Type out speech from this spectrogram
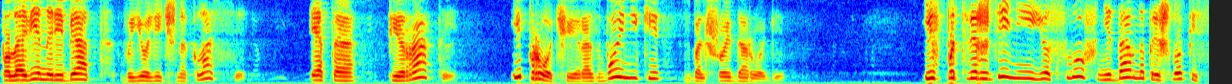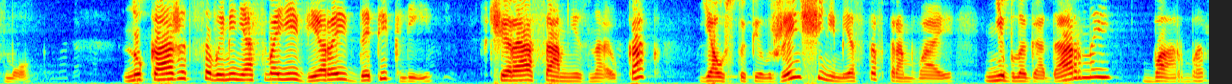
Половина ребят в ее личном классе это пираты и прочие разбойники с большой дороги. И в подтверждение ее слов недавно пришло письмо. Ну, кажется, вы меня своей верой допекли. Вчера сам не знаю как я уступил женщине место в трамвае, неблагодарный барбар.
